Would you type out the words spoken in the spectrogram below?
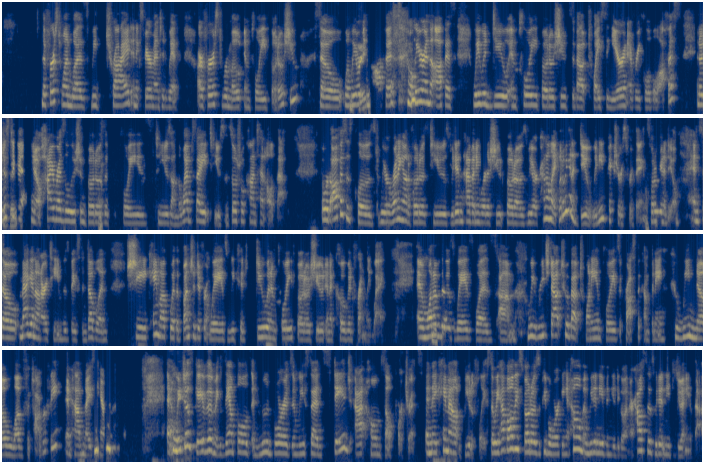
the first one was we tried and experimented with our first remote employee photo shoot. So when we were in the office, when we were in the office, we would do employee photo shoots about twice a year in every global office. You know, just okay. to get, you know, high resolution photos of employees to use on the website, to use in social content, all of that. But with offices closed, we were running out of photos to use. We didn't have anywhere to shoot photos. We were kind of like, what are we going to do? We need pictures for things. What are we going to do? And so Megan on our team, who's based in Dublin, she came up with a bunch of different ways we could do an employee photo shoot in a COVID friendly way. And one of those ways was um, we reached out to about 20 employees across the company who we know love photography and have nice cameras. And we just gave them examples and mood boards, and we said, stage at home self portraits. And they came out beautifully. So we have all these photos of people working at home, and we didn't even need to go in their houses. We didn't need to do any of that.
